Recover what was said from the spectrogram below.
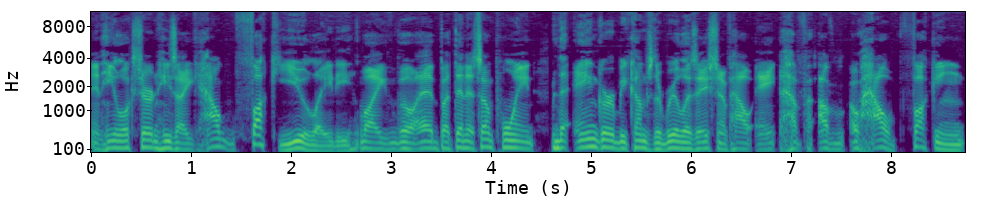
and he looks at her and he's like, how fuck you, lady, like, uh, but then at some point the anger becomes the realization of how of, of how fucking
